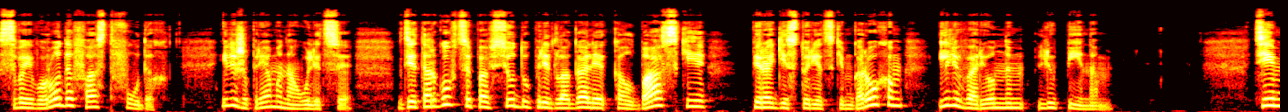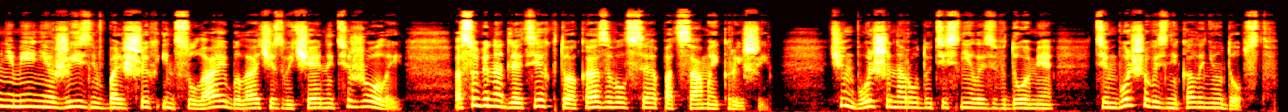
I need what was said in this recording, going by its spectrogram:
своего рода фастфудах, или же прямо на улице, где торговцы повсюду предлагали колбаски, пироги с турецким горохом или вареным люпином. Тем не менее, жизнь в больших инсулае была чрезвычайно тяжелой, особенно для тех, кто оказывался под самой крышей. Чем больше народу теснилось в доме, тем больше возникало неудобств.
